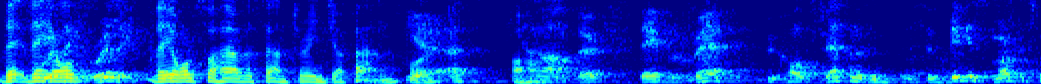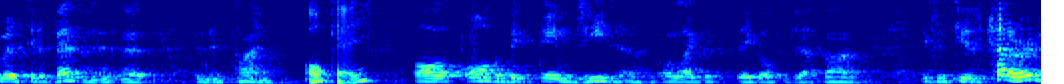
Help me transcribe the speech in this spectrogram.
They, they, really, also, really. they also have a center in Japan for Yes. Uh-huh. Yeah, they've read because Japan is, the- is the biggest market for Mercedes Benz in, uh, in this time. Okay. All, all the big AMGs uh, all like this, they go to Japan. If you see this color,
